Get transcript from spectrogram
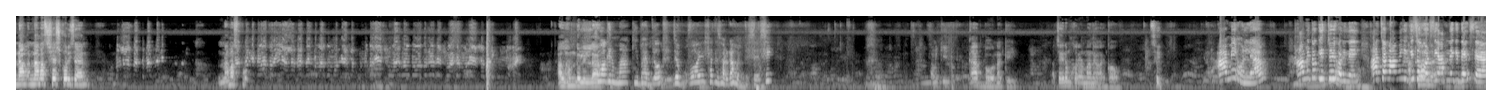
নাম- নামাজ শেষ করেছেন? নামাজ আলহামদুলিল্লাহ। সোহাগের মা কি ভাবলো যে বইয়ের সাথে ঝরগা হতেছে ছি, আমি কি কাঁদবো নাকি? আচ্ছা এরকম করার মানে হয় কও। আমি হলাম আমি তো কিছুই করি নাই। আচ্ছা আমি কি কিছু আচ্ছা, করছি? আপনি কি দেখছেন?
